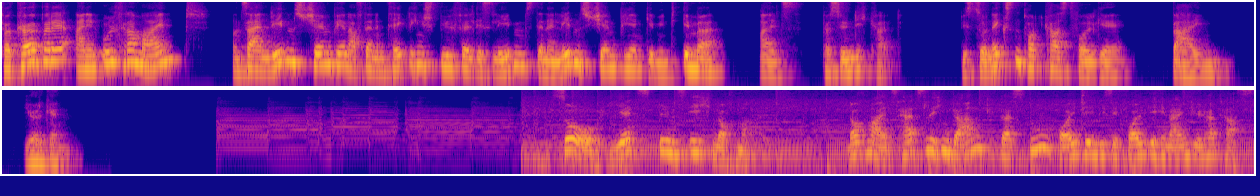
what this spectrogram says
Verkörpere einen Ultramind und sei ein Lebenschampion auf deinem täglichen Spielfeld des Lebens, denn ein Lebenschampion gewinnt immer als Persönlichkeit. Bis zur nächsten Podcast-Folge. Dein Jürgen. So, jetzt bin's ich nochmal. Nochmals herzlichen Dank, dass du heute in diese Folge hineingehört hast.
